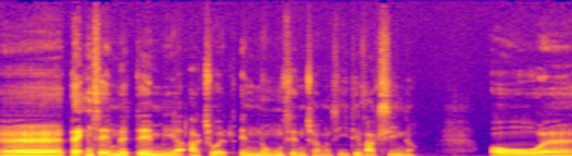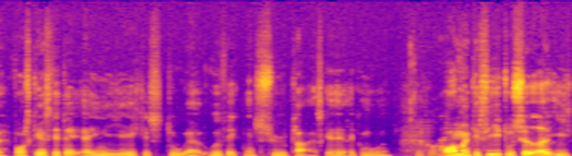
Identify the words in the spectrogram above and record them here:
Øh, dagens emne det er mere aktuelt end nogensinde, tør man sige. Det er vacciner. Og øh, vores gæst i dag er Inge Jækes. Du er udviklingssygeplejerske her i kommunen. Og man kan sige, at du sidder i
